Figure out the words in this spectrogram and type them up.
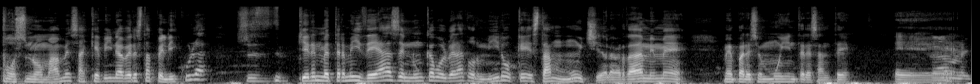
pues no mames, ¿a qué vine a ver esta película? ¿Quieren meterme ideas de nunca volver a dormir o qué? Está muy chido, la verdad a mí me, me pareció muy interesante eh,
